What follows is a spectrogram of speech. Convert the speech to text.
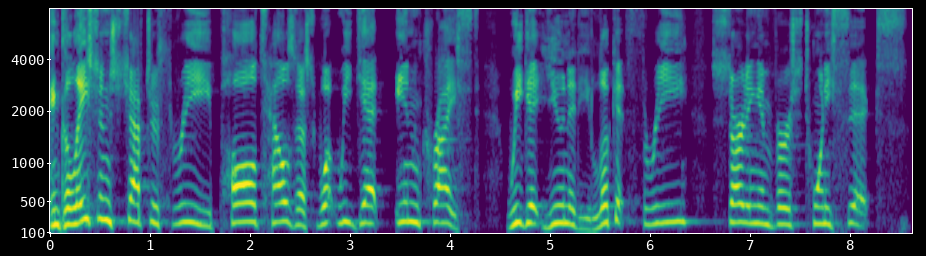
In Galatians chapter 3, Paul tells us what we get in Christ. We get unity. Look at 3, starting in verse 26.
